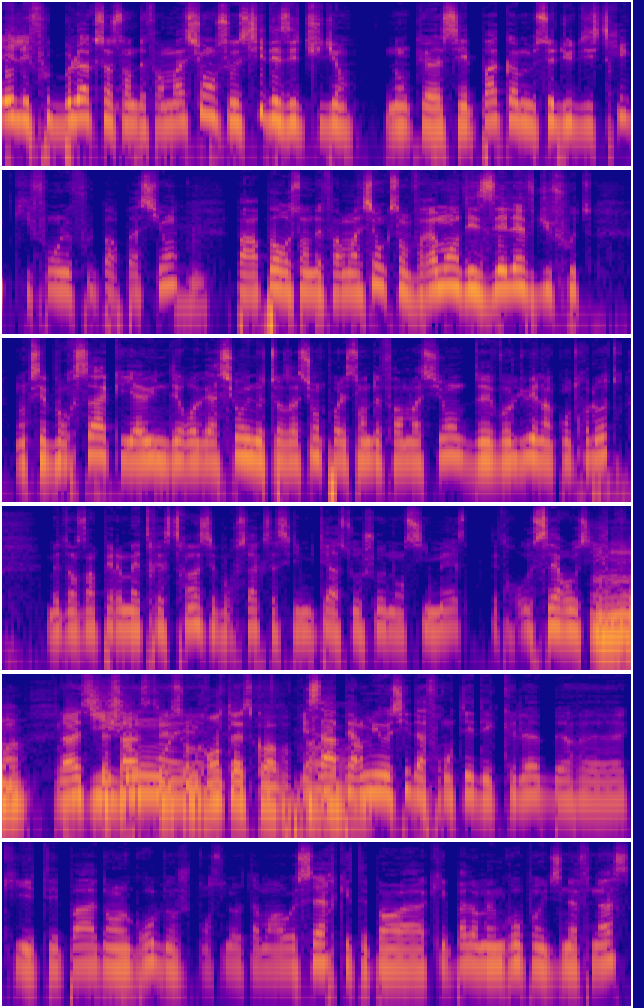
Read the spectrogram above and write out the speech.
et les footballeurs qui sont en centre de formation sont aussi des étudiants. Donc, euh, c'est pas comme ceux du district qui font le foot par passion Mhm. par rapport aux centres de formation, qui sont vraiment des élèves du foot. Donc, c'est pour ça qu'il y a eu une dérogation, une autorisation pour les centres de formation d'évoluer l'un contre l'autre, mais dans un périmètre restreint. C'est pour ça que ça s'est limité à Sochaux, Nancy, Metz, peut-être Auxerre aussi, je Mhm. crois. Ouais, c'était ça, Dijon c'était et- sur le Grand Est quoi. à peu près, Et ça a permis aussi d'affronter des clubs euh, qui n'étaient pas dans le groupe, donc je pense notamment à Auxerre, qui n'était pas, qui est pas dans le même groupe en U19 NAS,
